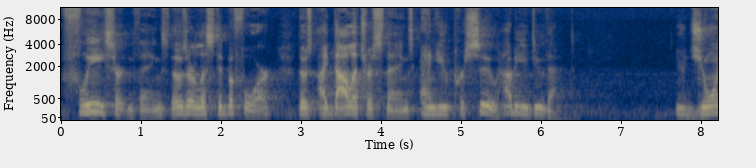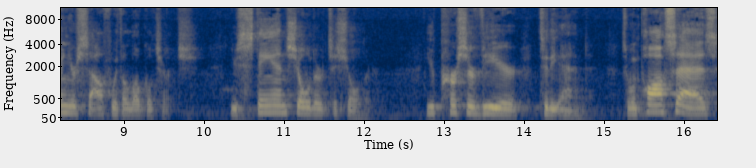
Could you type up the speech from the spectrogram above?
flee certain things, those are listed before, those idolatrous things, and you pursue. How do you do that? You join yourself with a local church, you stand shoulder to shoulder, you persevere to the end. So when Paul says,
